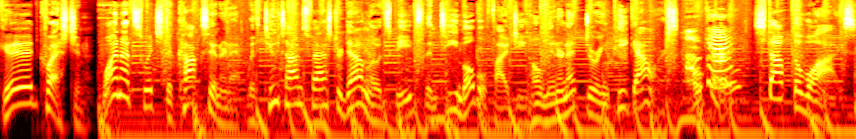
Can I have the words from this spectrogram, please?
Good question. Why not switch to Cox Internet with two times faster download speeds than T-Mobile 5G home internet during peak hours? Okay. Stop the whys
